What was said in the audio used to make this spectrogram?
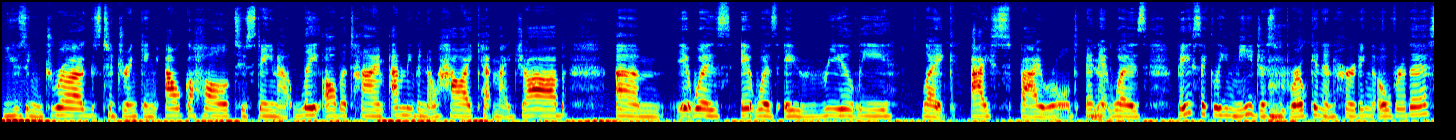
using drugs to drinking alcohol to staying out late all the time. I don't even know how I kept my job. Um, it was it was a really like I spiraled and Yeah. it was basically me just broken and hurting over this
